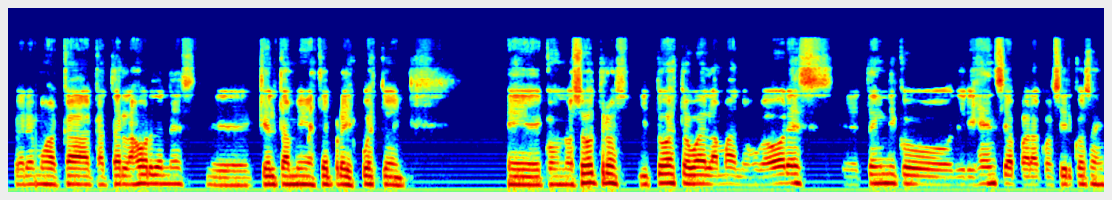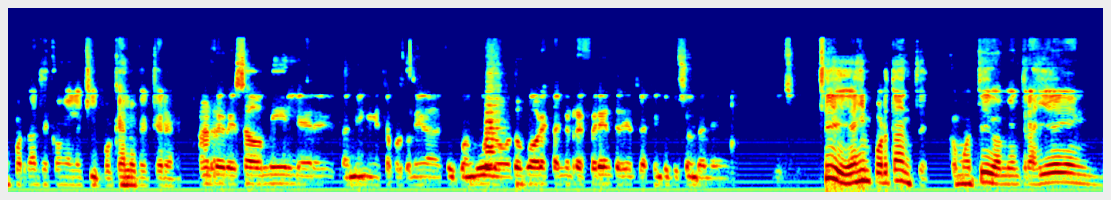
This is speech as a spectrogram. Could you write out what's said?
esperemos acá acatar las órdenes, eh, que él también esté predispuesto en eh, con nosotros y todo esto va de la mano, jugadores, eh, técnico, dirigencia para conseguir cosas importantes con el equipo, que es lo que queremos. Han regresado Miller eh, también en esta oportunidad, Cuco Angulo, dos jugadores también referentes dentro de esta institución también. Sí, es importante, como te digo, mientras lleguen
